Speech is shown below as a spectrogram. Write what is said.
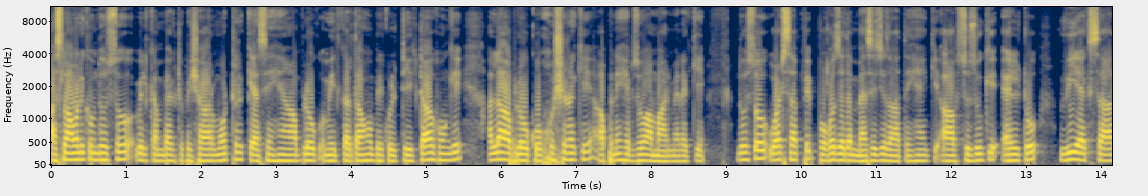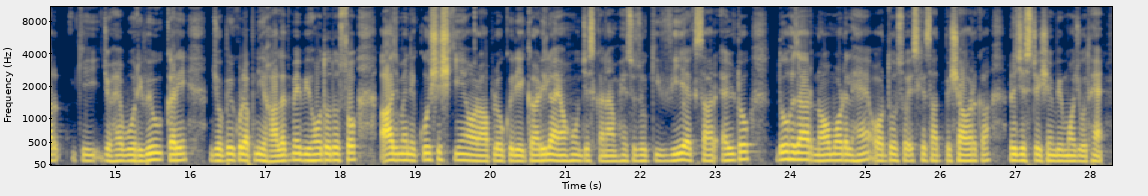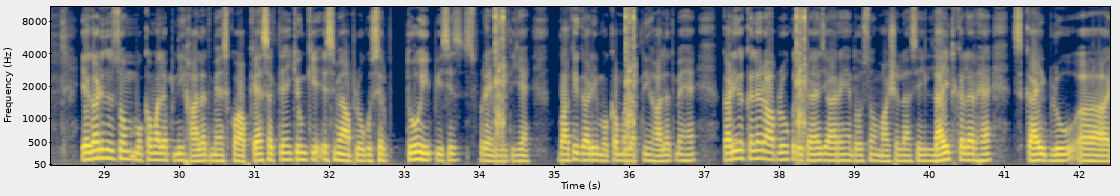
अस्सलाम वालेकुम दोस्तों welcome back to Peshawar motor कैसे हैं आप लोग? उम्मीद करता हूँ बिल्कुल ठीक ठाक होंगे। अल्लाह आप लोगों को खुश रखे, अपने हिफ्ज़ अमान में रखे। दोस्तों व्हाट्सएप पे बहुत ज़्यादा मैसेजेस आते हैं कि आप Suzuki Alto V X R की जो है वो रिव्यू करें, जो बिल्कुल अपनी हालत में भी हो। तो दोस्तों, आज मैंने कोशिश की है और आप लोगों के लिए गाड़ी लाया हूँ, जिसका नाम है Suzuki V X R Alto 2009 model हैं और दोस्तों, इसके साथ पेशावर का रजिस्ट्रेशन भी मौजूद है। यह गाड़ी दोस्तों, मुकम्मल अपनी हालत में इसको आप कह सकते हैं, क्योंकि इसमें आप लोगों को सिर्फ़ दो ही पीसेस स्प्रे मिलती है। बाकी गाड़ी मुकम्मल अपनी हालत में है। गाड़ी का कलर आप लोगों को दिखाए जा रहे हैं दोस्तों माशाल्लाह से लाइट कलर है। स्काई ब्लू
